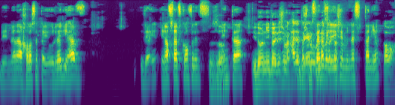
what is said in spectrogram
لأن أنا خلاص أنت already have enough self confidence بالظبط. ان انت you don't need validation من حد انت من مستني أصلاً. من الناس التانية. طبعا.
